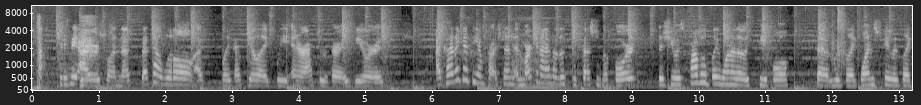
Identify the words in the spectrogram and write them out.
she's the Irish one. That's that's how little I like. I feel like we interacted with her as viewers. I kind of get the impression, and Mark and I have had this discussion before, that she was probably one of those people that was like, once she was like,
